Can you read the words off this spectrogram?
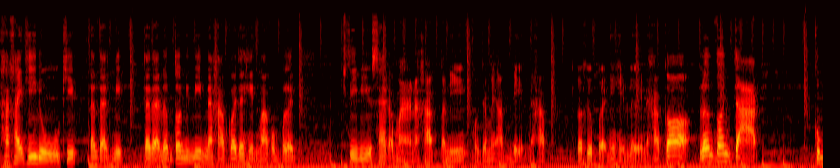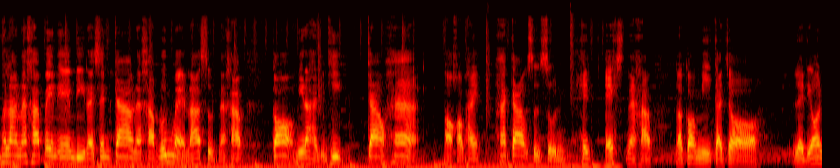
ถ้าใครที่ดูคลิปตั้งแต่นิดตั้งแต่เริ่มต้นนิดๆนะครับ ก็จะเห็นว่าผมเปิด CPU Z ออกมานะครับ ตอนนี้ผมจะไม่อัปเดตนะครับ ก็คือเปิดให้เห็นเลยนะครับ ก็เริ่มต้นจากขุมพลังนะครับ เป็น AMD Ryzen 9 นะครับ รุ่นใหม่ล่าสุดนะครับ ก็มีรหัสอยู่ที่ 95 ออกขออภัย 5900 HX นะครับ แล้วก็มีการ์จอ Radeon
